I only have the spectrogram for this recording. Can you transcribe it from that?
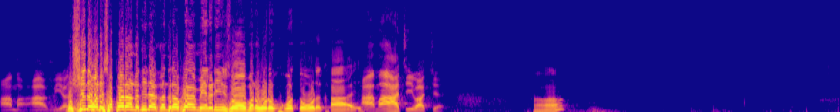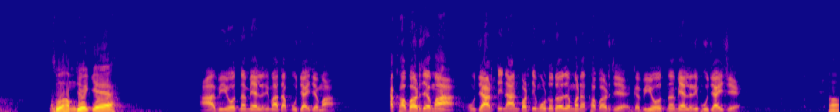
હા માં હા વિહત મને સપારા નદીના કંદરફ્યા મેલડી સો મને ઓળખો તો ઓળખાય આમાં સાચી વાત છે. હા? શું સમજો કે? આ વિયોદના મેલરી માતા પૂજાય છે માં. આ ખબર છે માં હું જ્યારથી નાનપણથી મોટો થયો છે મને ખબર છે કે વિયોદના મેલરી પૂજાય છે. હા.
